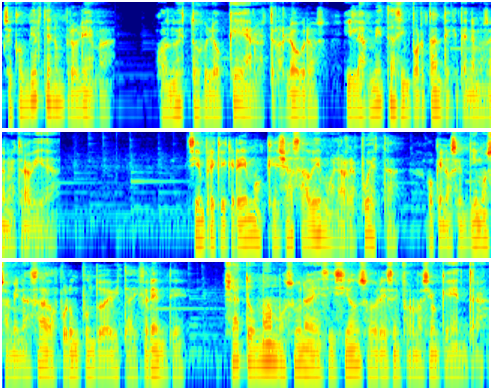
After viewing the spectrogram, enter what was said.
se convierte en un problema cuando esto bloquea nuestros logros y las metas importantes que tenemos en nuestra vida. Siempre que creemos que ya sabemos la respuesta o que nos sentimos amenazados por un punto de vista diferente, ya tomamos una decisión sobre esa información que entra.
